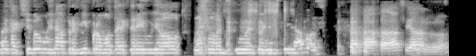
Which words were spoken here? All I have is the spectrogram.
No tak si byl možná první promotér, který udělal na Slovensku jako ženský zápas. Asi ano, no.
